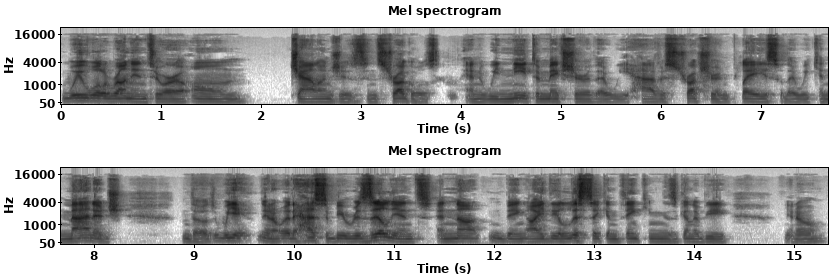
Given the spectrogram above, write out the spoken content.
we will run into our own challenges and struggles and we need to make sure that we have a structure in place so that we can manage those. We you know it has to be resilient and not being idealistic and thinking is going to be you know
